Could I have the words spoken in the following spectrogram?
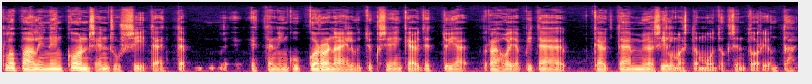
globaalinen konsensus siitä, että, että niin kuin koronaelvytykseen käytettyjä rahoja pitää käyttää myös ilmastonmuutoksen torjuntaan.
